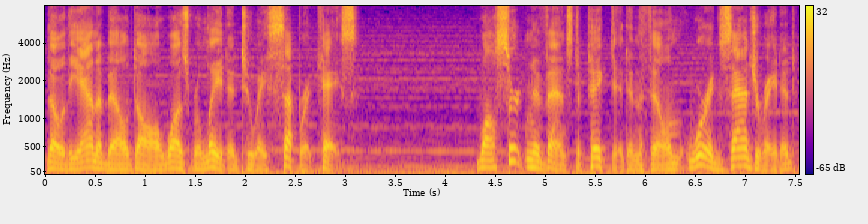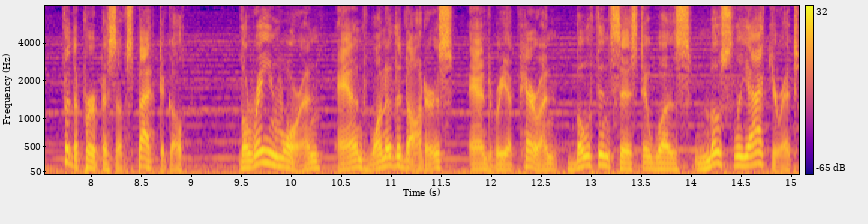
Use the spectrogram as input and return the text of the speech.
though the Annabelle doll was related to a separate case. While certain events depicted in the film were exaggerated for the purpose of spectacle, Lorraine Warren and one of the daughters, Andrea Perron, both insist it was mostly accurate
